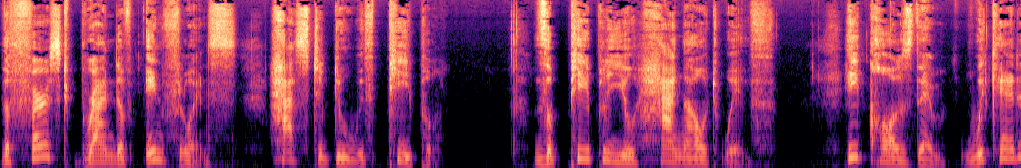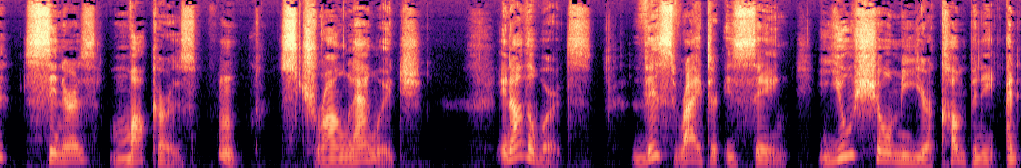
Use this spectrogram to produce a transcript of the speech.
The first brand of influence has to do with people. The people you hang out with. He calls them wicked, sinners, mockers. Hmm, strong language. In other words, this writer is saying, you show me your company and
